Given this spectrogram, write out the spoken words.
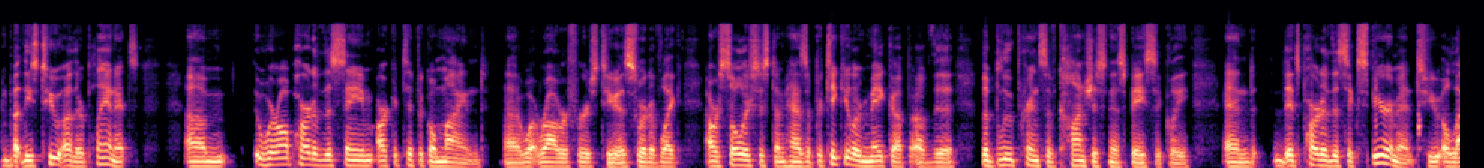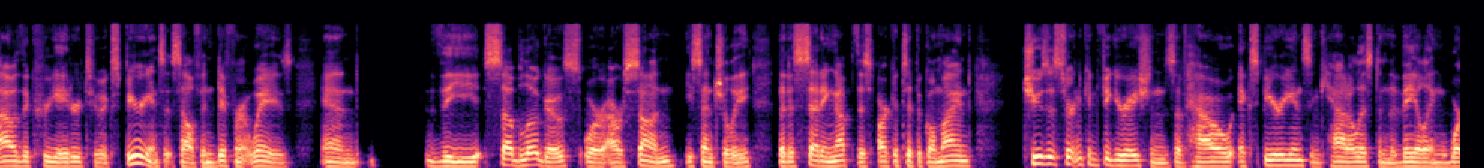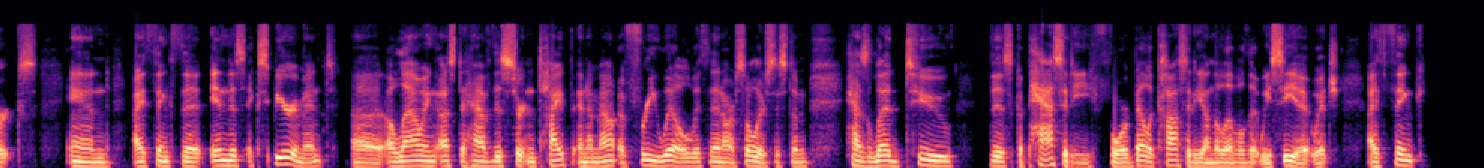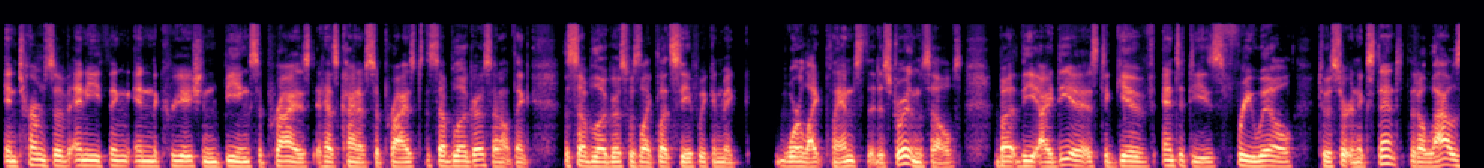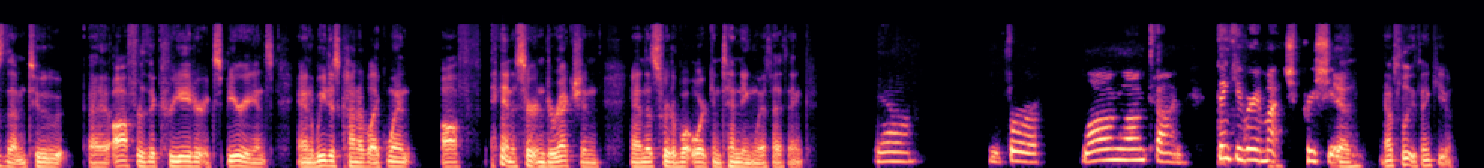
but these two other planets um, were all part of the same archetypical mind. Uh, what Ra refers to as sort of like our solar system has a particular makeup of the the blueprints of consciousness, basically, and it's part of this experiment to allow the creator to experience itself in different ways and the sub logos or our sun essentially that is setting up this archetypical mind chooses certain configurations of how experience and catalyst and the veiling works. And I think that in this experiment, uh, allowing us to have this certain type and amount of free will within our solar system has led to this capacity for bellicosity on the level that we see it, which I think in terms of anything in the creation being surprised, it has kind of surprised the sub logos. I don't think the sub logos was like, let's see if we can make warlike planets that destroy themselves. But the idea is to give entities free will to a certain extent that allows them to uh, offer the creator experience. And we just kind of like went off in a certain direction. And that's sort of what we're contending with, I think. Yeah. For a long, long time. Thank you very much. Appreciate yeah, it. absolutely. Thank you.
